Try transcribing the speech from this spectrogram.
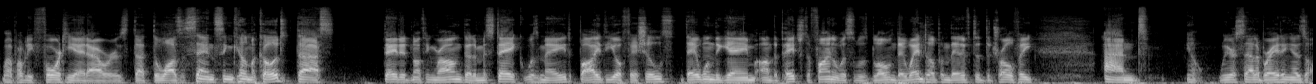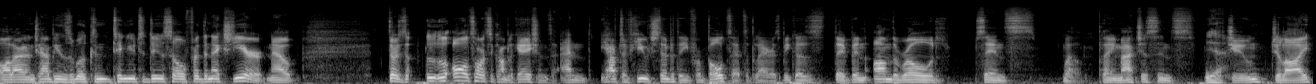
well, probably 48 hours that there was a sense in Kilmacud that they did nothing wrong, that a mistake was made by the officials. They won the game on the pitch. The final whistle was blown. They went up and they lifted the trophy. And, you know, we are celebrating as All Ireland champions will continue to do so for the next year. Now, there's all sorts of complications, and you have to have huge sympathy for both sets of players because they've been on the road since, well, playing matches since Yeah. June, July,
